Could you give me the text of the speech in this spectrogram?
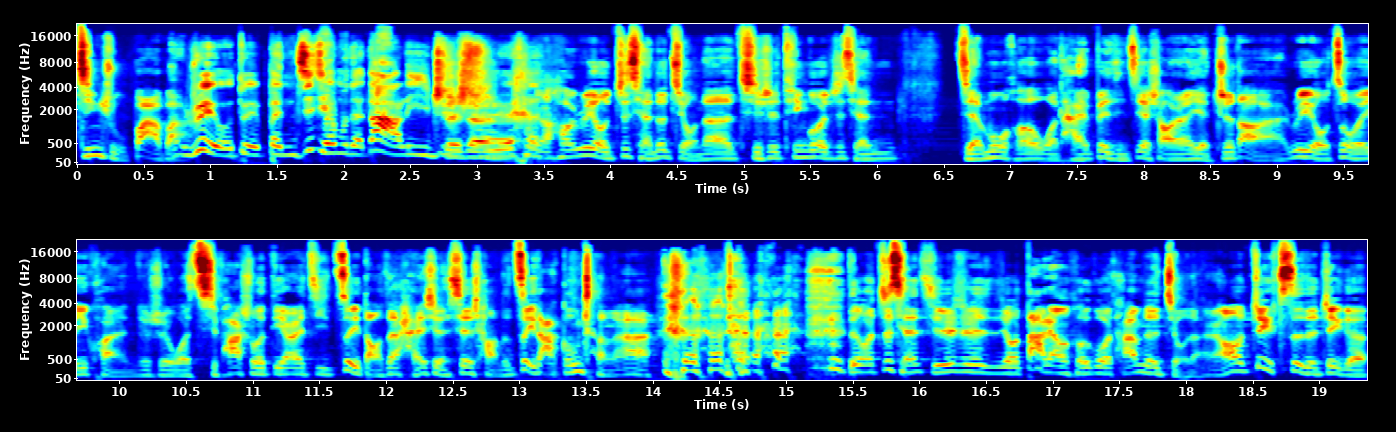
金主爸爸。Rio 对本期节目的大力支对持的，，然后 Rio 之前的酒呢，其实听过之前节目和我台背景介绍人也知道啊，Rio 作为一款就是我奇葩说第二季最倒在海选现场的最大工程啊，对我之前其实是有大量喝过他们的酒的，然后这次的这个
